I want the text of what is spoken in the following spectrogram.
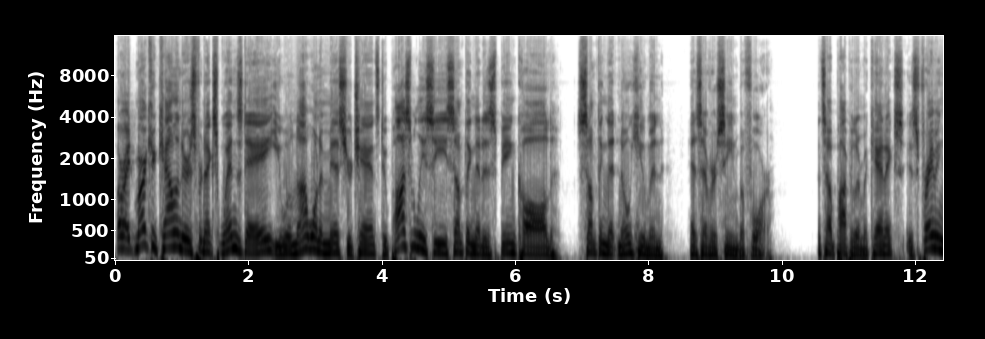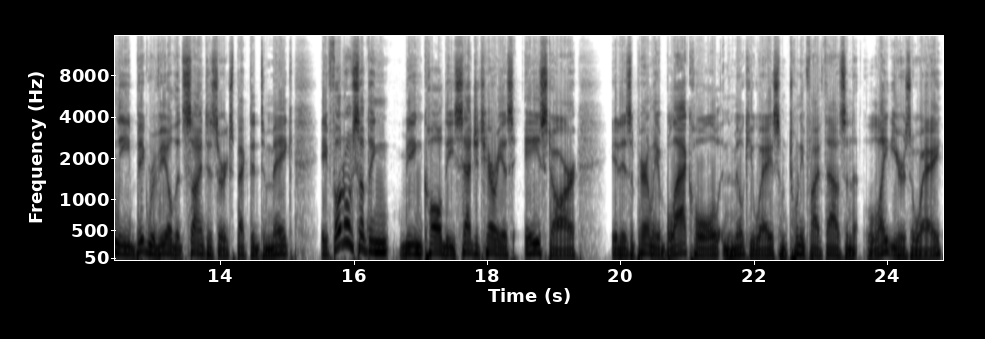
All right, mark your calendars for next Wednesday. You will not want to miss your chance to possibly see something that is being called something that no human has ever seen before. That's how Popular Mechanics is framing the big reveal that scientists are expected to make. A photo of something being called the Sagittarius A star. It is apparently a black hole in the Milky Way, some 25,000 light years away.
